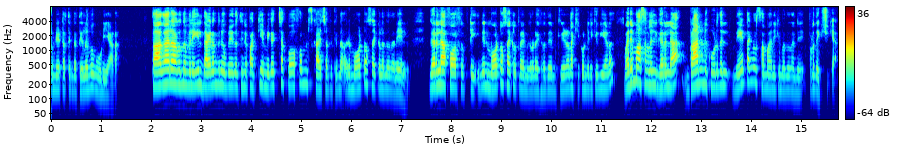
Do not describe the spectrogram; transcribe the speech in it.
മുന്നേറ്റത്തിന്റെ തെളിവ് കൂടിയാണ്. താങ്ങാനാകുന്ന വിലയിൽ ദൈനംദിന ഉപയോഗത്തിന് പറ്റിയ മികച്ച പെർഫോമൻസ് കാഴ്ചവെക്കുന്ന ഒരു മോട്ടോർ സൈക്കിൾ എന്ന നിലയിൽ Guerrilla four fifty Indian motorcycle പ്രേമികളുടെ ഹൃദയം കീഴടക്കിക്കൊണ്ടിരിക്കുകയാണ്. വരും മാസങ്ങളിൽ ഗറില്ല ബ്രാൻഡിന് കൂടുതൽ നേട്ടങ്ങൾ സമ്മാനിക്കുമെന്ന് തന്നെ പ്രതീക്ഷിക്കാം.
